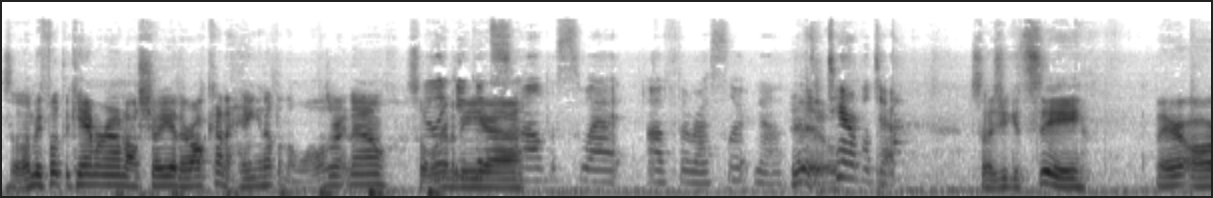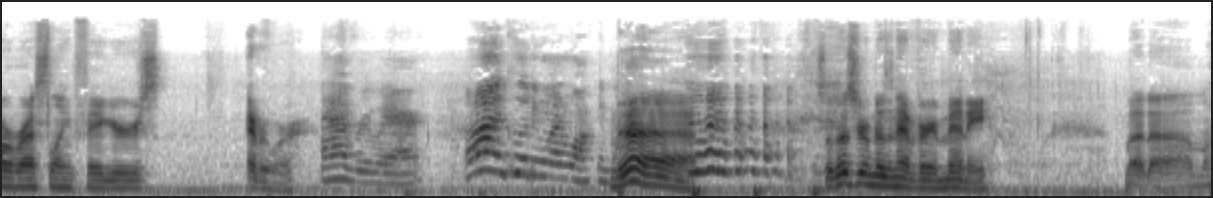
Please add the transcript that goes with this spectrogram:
So let me flip the camera around. I'll show you. They're all kind of hanging up on the walls right now. So we're like going you be. Uh, smell the sweat of the wrestler. No, that's a terrible joke. so as you can see, there are wrestling figures everywhere. Everywhere. Oh, including one walking by. Yeah. so this room doesn't have very many. But um,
